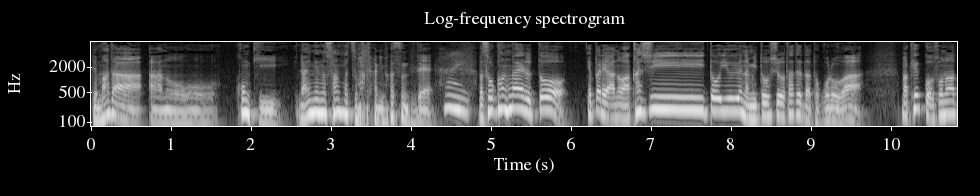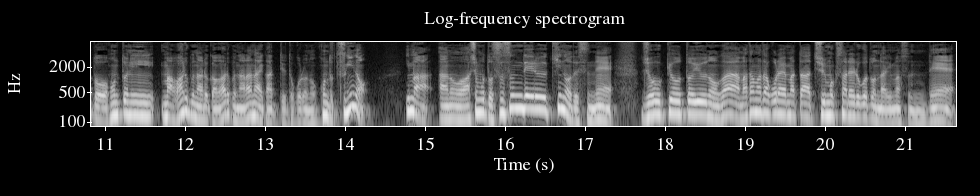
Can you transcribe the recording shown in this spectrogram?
で、まだ、あの、今期、来年の3月までありますんで、はい、そう考えると、やっぱりあの赤字というような見通しを立てたところは、まあ結構その後本当にまあ悪くなるか悪くならないかっていうところの今度次の今、あの、足元進んでいる木のですね、状況というのが、またまたこれまた注目されることになりますんで、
